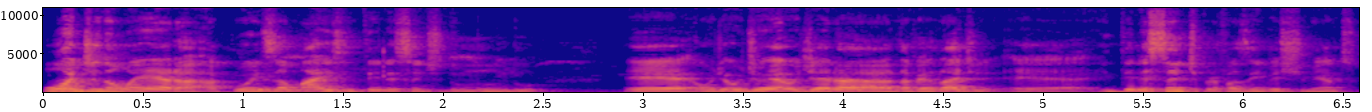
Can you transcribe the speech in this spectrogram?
onde não era a coisa mais interessante do mundo, é, onde, onde, onde, era, na verdade, é, interessante para fazer investimentos,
